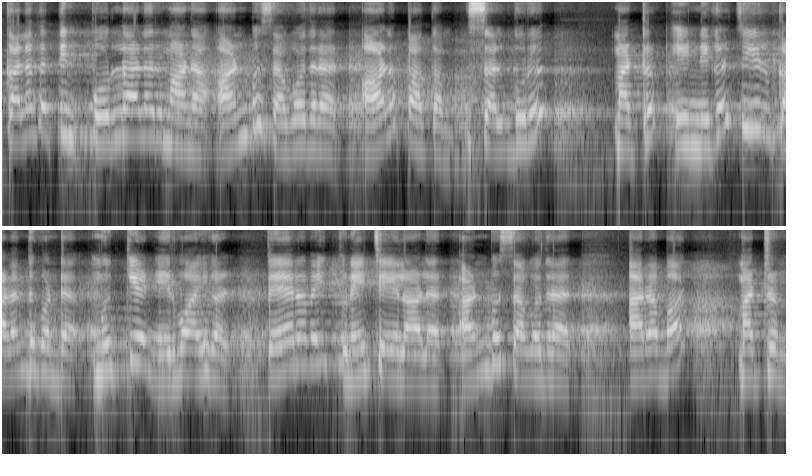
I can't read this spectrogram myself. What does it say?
கழகத்தின் பொருளாளருமான அன்பு சகோதரர் ஆலப்பாக்கம் சல்குரு மற்றும் இந்நிகழ்ச்சியில் கலந்து கொண்ட முக்கிய நிர்வாகிகள் பேரவை துணைச் செயலாளர் அன்பு சகோதரர் அரபாத் மற்றும்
